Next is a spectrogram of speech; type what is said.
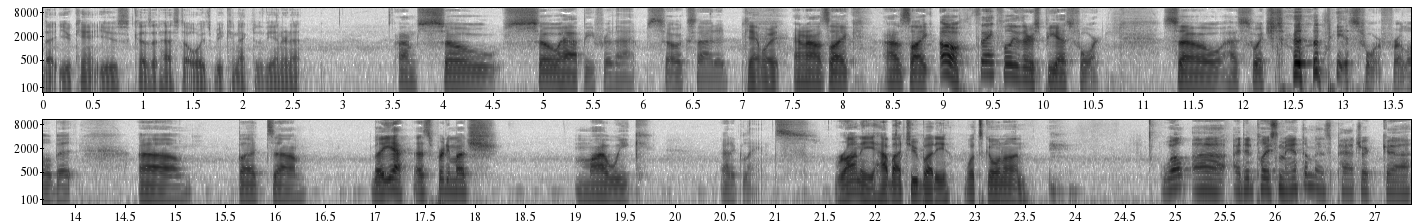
that you can't use because it has to always be connected to the internet. I'm so so happy for that. So excited. Can't wait. and I was like, I was like, oh, thankfully there's PS4. So I switched to the PS4 for a little bit. Um, but um, but yeah, that's pretty much my week at a glance. Ronnie, how about you, buddy? What's going on? Well, uh, I did play some Anthem, as Patrick uh,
